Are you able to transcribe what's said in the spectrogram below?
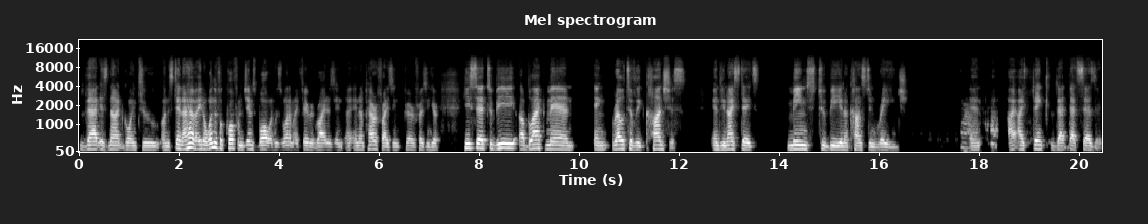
that is not going to understand. I have a you know wonderful quote from James Baldwin, who's one of my favorite writers, and and I'm paraphrasing paraphrasing here. He said, "To be a black man and relatively conscious in the United States means to be in a constant rage." And I, I think that that says it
